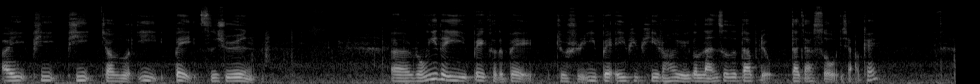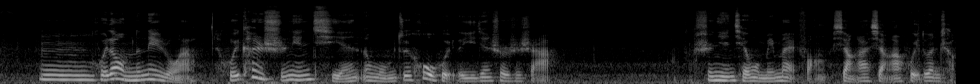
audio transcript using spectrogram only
APP，叫做易贝资讯。呃，容易的易，贝壳的贝，就是易贝 APP，然后有一个蓝色的 W，大家搜一下。OK，嗯，回到我们的内容啊。回看十年前，那我们最后悔的一件事是啥？十年前我没买房，想啊想啊，悔断肠。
